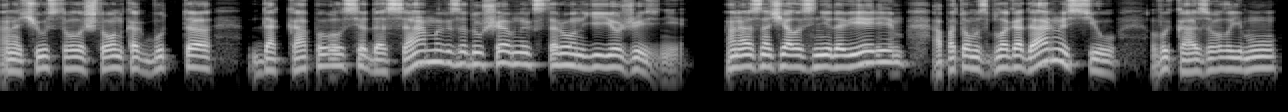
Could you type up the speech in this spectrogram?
она чувствовала, что он как будто докапывался до самых задушевных сторон ее жизни. Она сначала с недоверием, а потом с благодарностью выказывала ему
